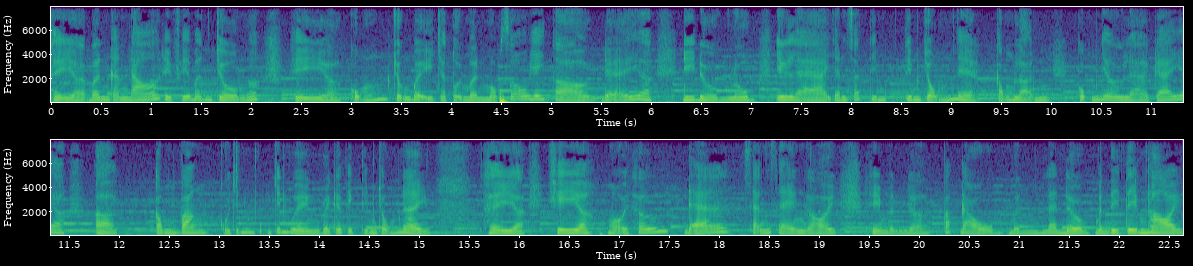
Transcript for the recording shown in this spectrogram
Thì ờ, bên cạnh đó thì phía bên trường á, thì ờ, cũng chuẩn bị cho tụi mình một số giấy tờ để ờ, đi đường luôn như là danh sách tiêm tiêm chủng nè công lệnh cũng như là cái uh, công văn của chính chính quyền về cái việc tiêm chủng này. Thì à, khi à, mọi thứ đã sẵn sàng rồi thì mình à, bắt đầu mình lên đường, mình đi tiêm thôi.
